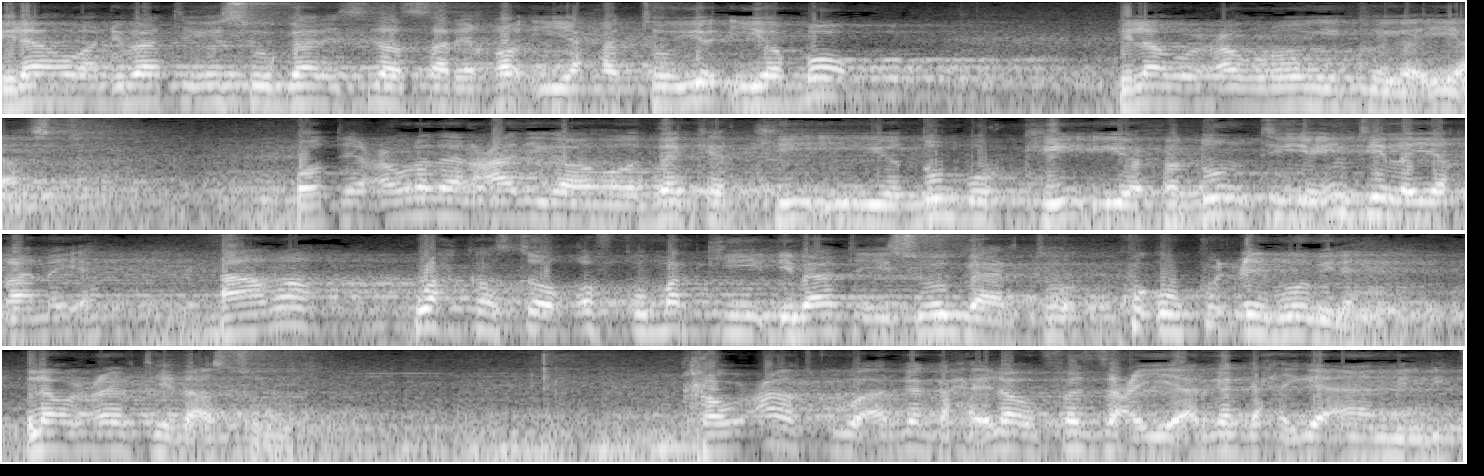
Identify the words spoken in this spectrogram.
ilaahu aan dhibaata iga soo gaarin sida sariqo iyo xatooyo iyo booq. Ilaahu cawrooyinkayga ii asto oo dee cawradan caadiga ahoo dakarkii iyo duburkii iyo xuduntii iyo intii la yaqaanay ah ama wax kastooo qofku markii dhibaata ay soo gaarto uu ku ceeboobi lahaa. Ilahu ceebtayda asturmi rawcaadku waa argagax ilaahu fazac iyo argagax iga aamin dhig.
